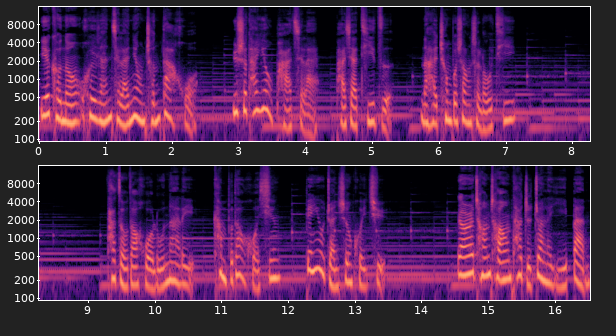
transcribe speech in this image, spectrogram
也可能会燃起来，酿成大火。于是他又爬起来，爬下梯子，那还称不上是楼梯。他走到火炉那里，看不到火星，便又转身回去。然而常常他只转了一半。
